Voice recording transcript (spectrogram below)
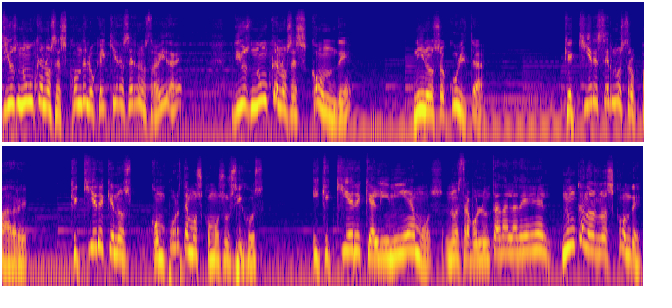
Dios nunca nos esconde lo que Él quiere hacer en nuestra vida. ¿eh? Dios nunca nos esconde ni nos oculta que quiere ser nuestro Padre, que quiere que nos comportemos como sus hijos y que quiere que alineemos nuestra voluntad a la de Él. Nunca nos lo esconde.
